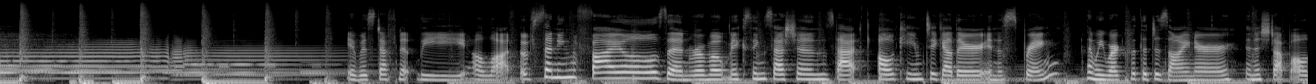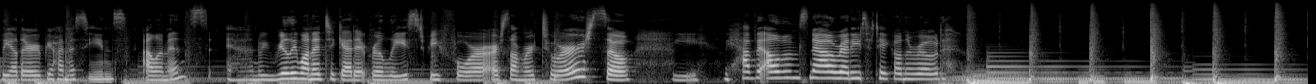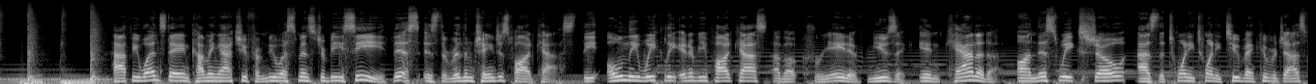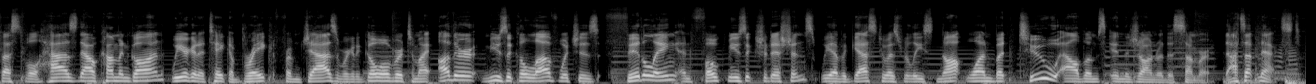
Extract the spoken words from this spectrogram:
It was definitely a lot of sending files and remote mixing sessions that all came together in the spring. Then we worked with the designer, finished up all the other behind the scenes elements, and we really wanted to get it released before our summer tour. So we we have the albums now ready to take on the road. Happy Wednesday and coming at you from New Westminster, BC. This is the Rhythm Changes Podcast, the only weekly interview podcast about creative music in Canada. On this week's show, as the 2022 Vancouver Jazz Festival has now come and gone, we are going to take a break from jazz and we're going to go over to my other musical love, which is fiddling and folk music traditions. We have a guest who has released not one but two albums in the genre this summer. That's up next.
